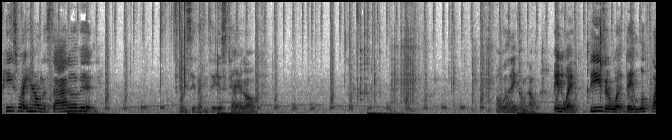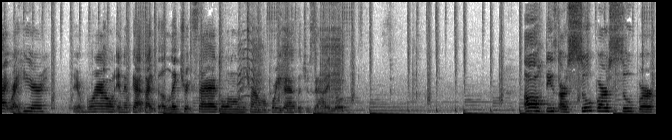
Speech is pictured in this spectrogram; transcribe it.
piece right here on the side of it. See if I can take this tag off. Oh, well, it ain't coming off. But anyway, these are what they look like right here. They're brown and they've got like the electric side going on. Let me try them on for you guys, let you see how they look. Oh, these are super, super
